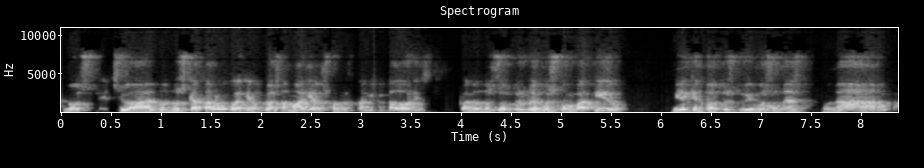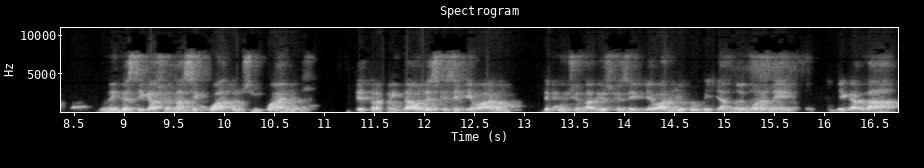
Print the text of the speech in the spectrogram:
nos, el ciudadano nos cataloga que nosotros estamos aliados con los tramitadores, cuando nosotros lo hemos combatido. Mire que nosotros tuvimos una, una una investigación hace cuatro o cinco años de tramitadores que se llevaron, de funcionarios que se llevaron. Yo creo que ya no demoran en, llegar la,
